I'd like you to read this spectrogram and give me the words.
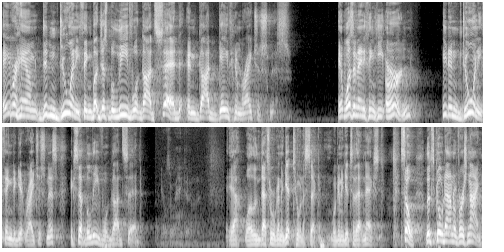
Abraham didn't do anything but just believe what God said, and God gave him righteousness. It wasn't anything he earned. He didn't do anything to get righteousness except believe what God said. Yeah, well, that's what we're going to get to in a second. We're going to get to that next. So let's go down to verse 9.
